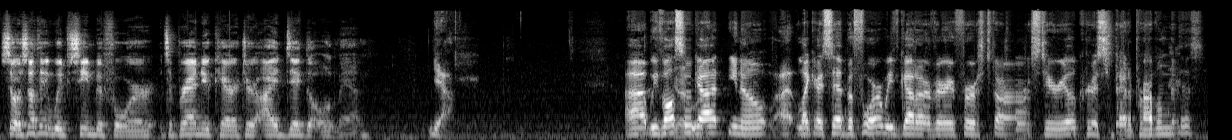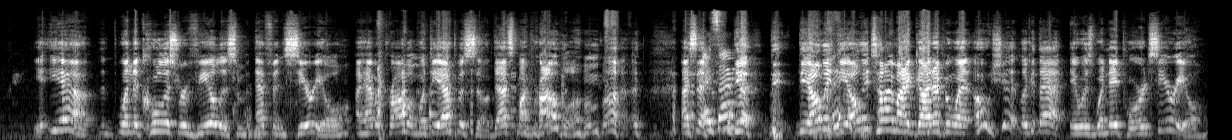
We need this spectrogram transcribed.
So it's nothing we've seen before. It's a brand new character. I dig the old man. Yeah. Uh, we've also got, you know, uh, like I said before, we've got our very first Star Wars serial. Chris, you got a problem with this? Yeah, when the coolest reveal is some effing cereal, I have a problem with the episode. That's my problem. I said Is that- the, the, the only the only time I got up and went, "Oh shit, look at that!" It was when they poured cereal.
